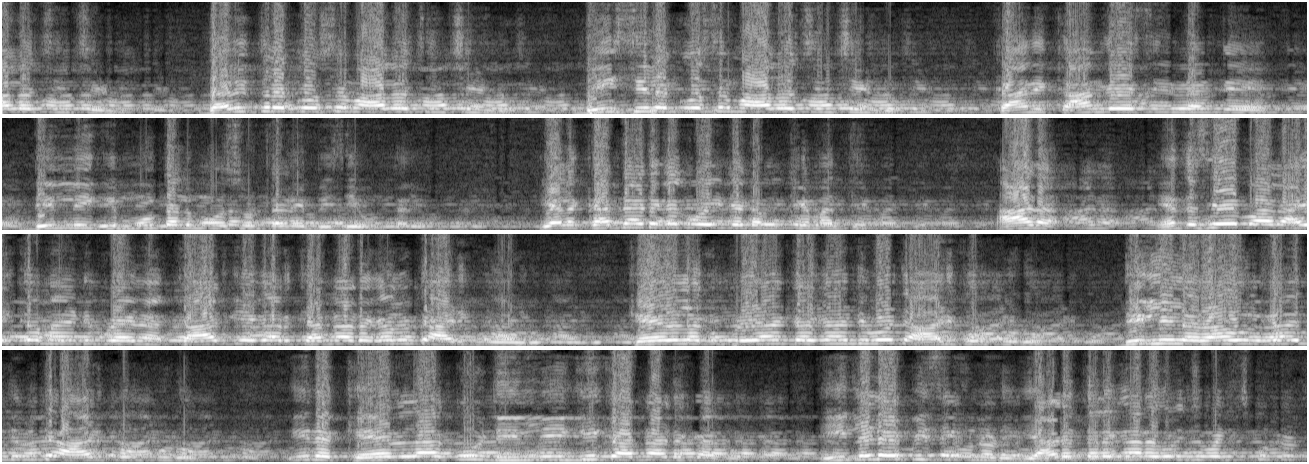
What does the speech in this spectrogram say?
ఆలోచించండు దళితుల కోసం ఆలోచించండు బీసీల కోసం ఆలోచించండు. కానీ కాంగ్రెస్ ఏంటంటే ఢిల్లీకి మూటలు మోసుంటేనే బిజీ ఉంటుంది. ఇలా కర్ణాటకకు పోయిందట ముఖ్యమంత్రి. ఆడ ఎంతసేపు వాళ్ళ హైకమాండ్ పైన కార్గే గారు కర్ణాటకలో ఉంటే ఆడికి పోడు కేరళకు ప్రియాంక గాంధీ పోతే ఆడికొడుకుడు ఢిల్లీలో రాహుల్ గాంధీ ఉంటే ఆడికొడుకుడు ఈయన కేరళకు ఢిల్లీకి కర్ణాటకకు. ఈయననే బిజీ ఉన్నాడు. ఏడ తెలంగాణ గురించి పట్టించుకుంటాడు.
